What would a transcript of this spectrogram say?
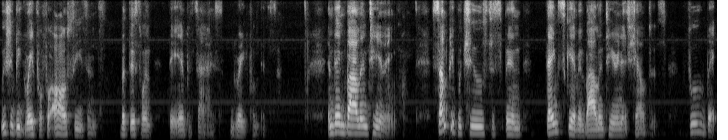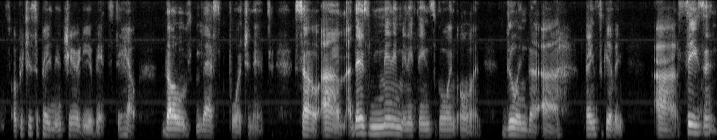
We should be grateful for all seasons, but this one, they emphasize gratefulness. And then volunteering. Some people choose to spend Thanksgiving volunteering at shelters, food banks, or participating in charity events to help those less fortunate. So um, there's many, many things going on during the uh, Thanksgiving uh, season.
